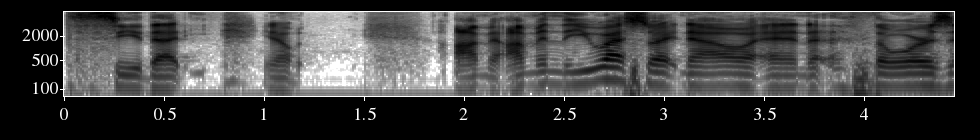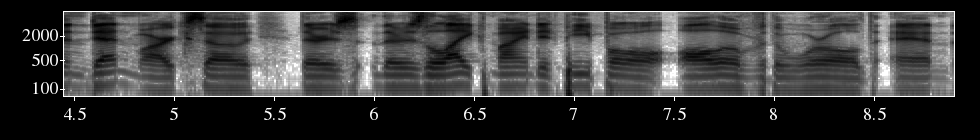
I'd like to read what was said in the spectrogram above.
to see that you know I'm I'm in the U.S. right now, and Thor's in Denmark. So there's there's like-minded people all over the world, and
